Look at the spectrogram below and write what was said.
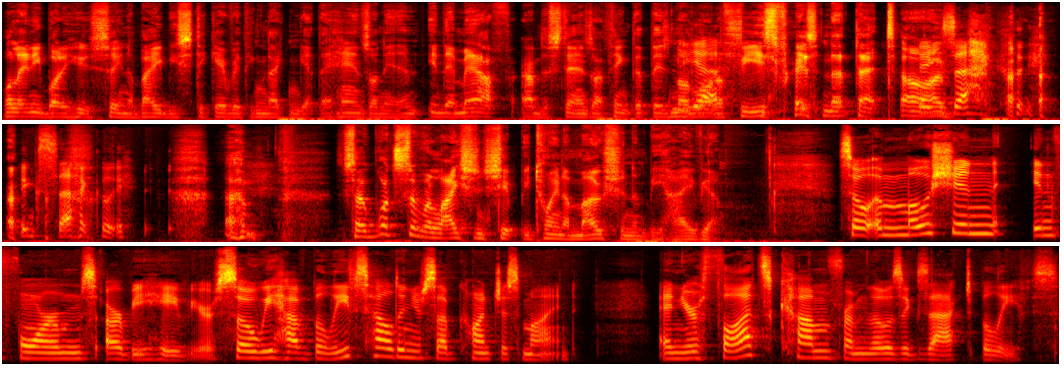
Well, anybody who's seen a baby stick everything they can get their hands on in, in their mouth understands. I think that there's not yes. a lot of fears present at that time. Exactly. exactly. Um, so, what's the relationship between emotion and behavior? So, emotion informs our behavior. So, we have beliefs held in your subconscious mind, and your thoughts come from those exact beliefs.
